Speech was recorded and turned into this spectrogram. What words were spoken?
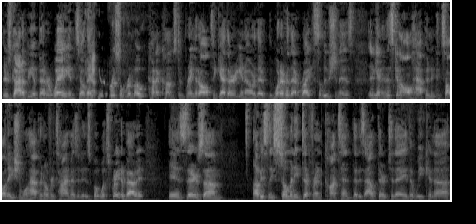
there's got to be a better way until that universal remote kind of comes to bring it all together. You know, or that whatever that right solution is and again, and it's going to all happen, and consolidation will happen over time as it is. But what's great about it is there's um, obviously so many different content that is out there today that we can uh,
